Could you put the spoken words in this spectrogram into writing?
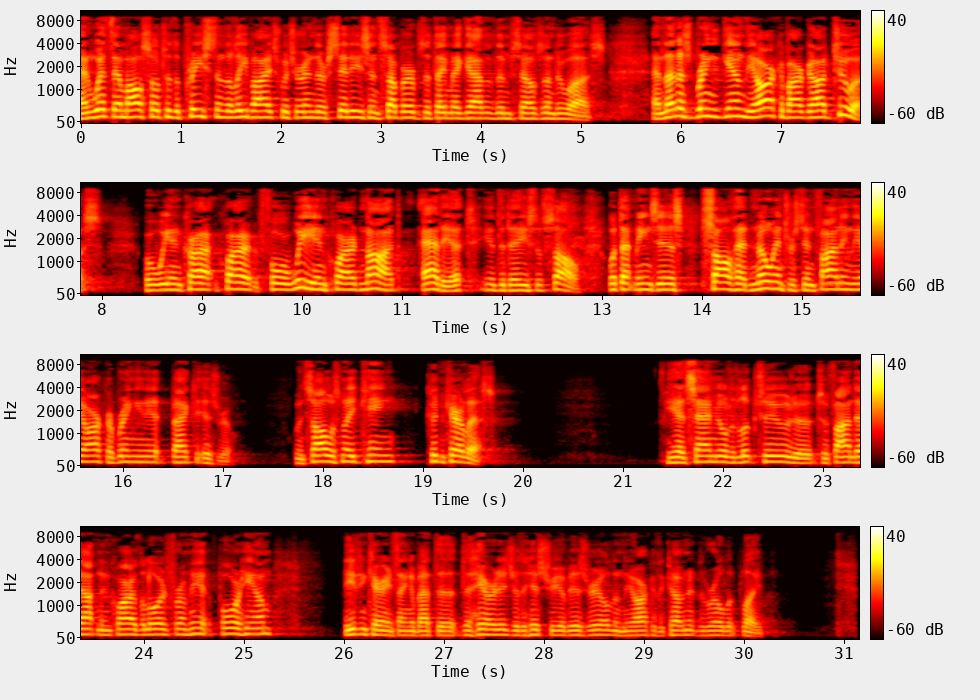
and with them also to the priests and the Levites which are in their cities and suburbs, that they may gather themselves unto us. And let us bring again the ark of our God to us, for we, inquired, for we inquired not at it in the days of Saul. What that means is Saul had no interest in finding the ark or bringing it back to Israel. When Saul was made king, couldn't care less. He had Samuel to look to, to, to find out and inquire the Lord from him, for him. He didn't care anything about the, the heritage or the history of Israel and the Ark of the Covenant, the role it played.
